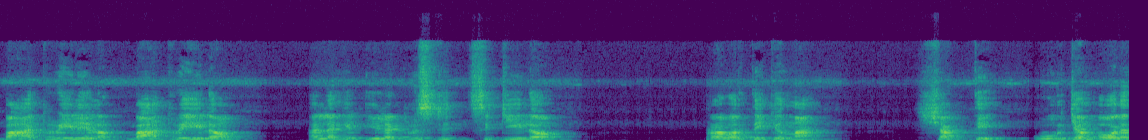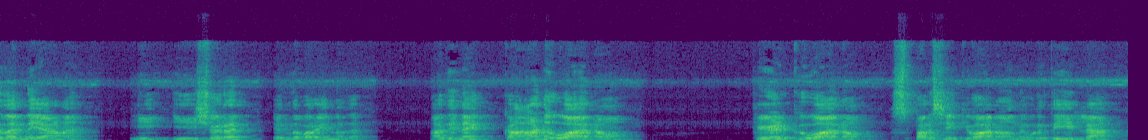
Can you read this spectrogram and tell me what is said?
ബാറ്ററിയിലോ ബാറ്ററിയിലോ അല്ലെങ്കിൽ ഇലക്ട്രിസിറ്റിയിലോ പ്രവർത്തിക്കുന്ന ശക്തി ഊർജം പോലെ തന്നെയാണ് ഈ ഈശ്വരൻ എന്ന് പറയുന്നത്. അതിനെ കാണുവാനോ കേൾക്കുവാനോ സ്പർശിക്കുവാനോ നിവൃത്തിയില്ല.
